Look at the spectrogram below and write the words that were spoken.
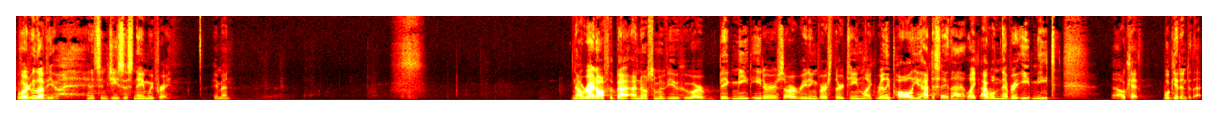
So, Lord, we love you, and it's in Jesus' name we pray. Amen. Now, right off the bat, I know some of you who are big meat eaters are reading verse 13 like, Really, Paul, you had to say that? Like, I will never eat meat? Okay, we'll get into that.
